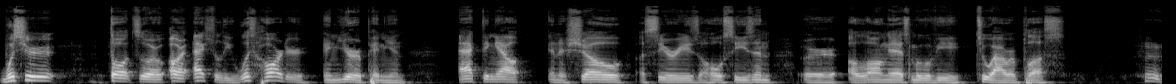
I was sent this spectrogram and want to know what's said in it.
What's your thoughts, or, or actually, what's harder, in your opinion, acting out in a show, a series, a whole season, or a long ass movie, two hour plus? Hmm.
